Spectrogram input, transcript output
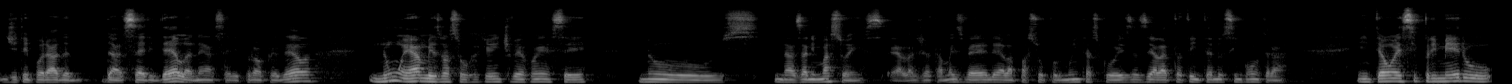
de temporada da série dela, né, a série própria dela, não é a mesma açúcar que a gente vai conhecer nos, nas animações. Ela já está mais velha, ela passou por muitas coisas e ela está tentando se encontrar. Então esse primeiro,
